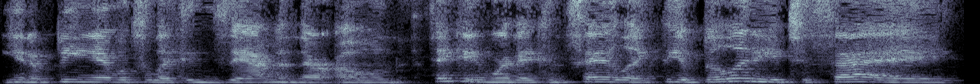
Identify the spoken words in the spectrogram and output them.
you know being able to like examine their own thinking where they can say like the ability to say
